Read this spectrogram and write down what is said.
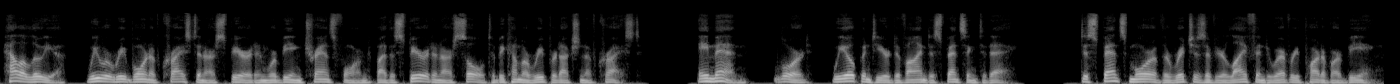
Hallelujah, we were reborn of Christ in our spirit and were being transformed by the Spirit in our soul to become a reproduction of Christ. Amen, Lord, we open to your divine dispensing today. Dispense more of the riches of your life into every part of our being.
